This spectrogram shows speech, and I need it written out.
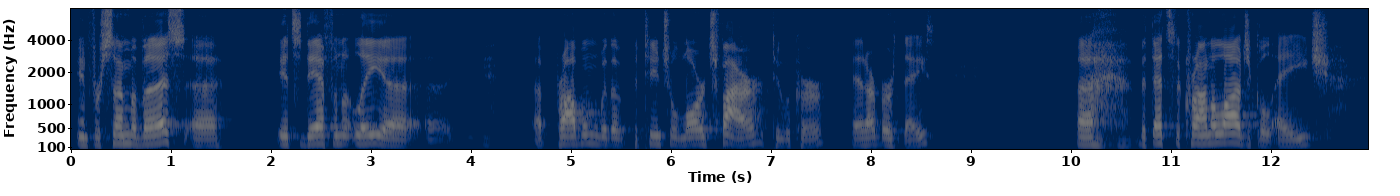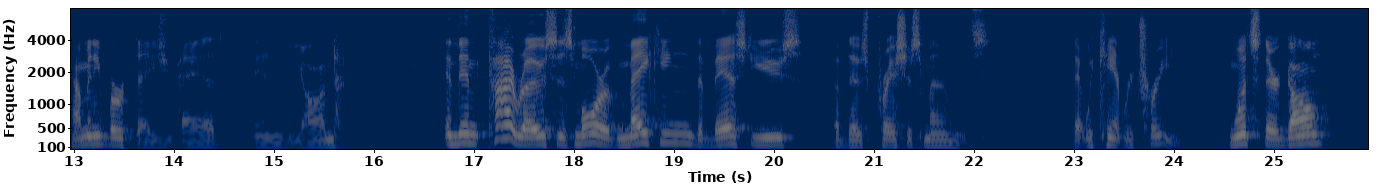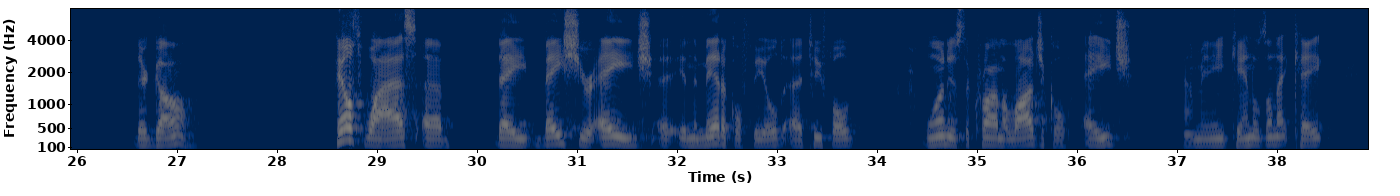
And for some of us, uh, it's definitely a, a, a, problem with a potential large fire to occur at our birthdays. Uh, but that's the chronological age, how many birthdays you've had and beyond. And then kairos is more of making the best use of those precious moments that we can't retrieve. Once they're gone, they're gone. Health wise, uh, they base your age uh, in the medical field uh, twofold. One is the chronological age, how many candles on that cake,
